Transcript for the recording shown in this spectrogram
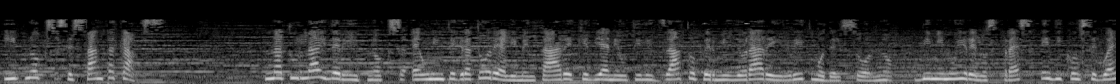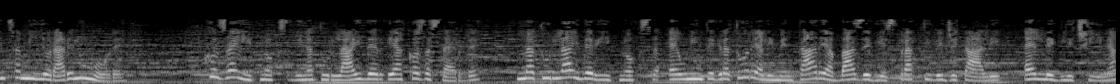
Hypnox 60 Caps. Naturlider Hypnox è un integratore alimentare che viene utilizzato per migliorare il ritmo del sonno, diminuire lo stress e di conseguenza migliorare l'umore. Cos'è Hypnox di Naturlider e a cosa serve? Naturlider Hypnox è un integratore alimentare a base di estratti vegetali, L-glicina,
